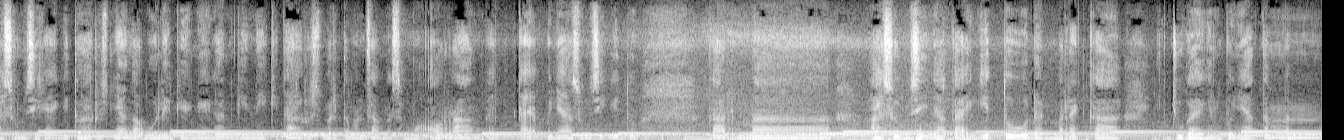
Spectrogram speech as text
asumsi kayak gitu harusnya nggak boleh geng-gengan gini. Kita harus berteman sama semua orang kayak punya asumsi gitu. Karena asumsinya kayak gitu dan mereka juga ingin punya temen.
